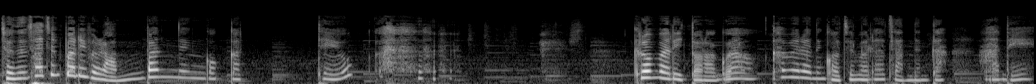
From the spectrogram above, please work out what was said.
저는 사진빨이 별로 안 받는 것 같아요? 그런 말이 있더라고요. 카메라는 거짓말을 하지 않는다. 아, 네.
